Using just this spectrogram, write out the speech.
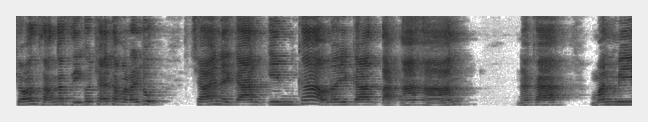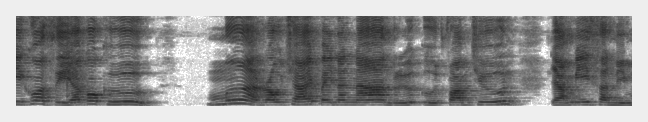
ช้อนสังกะสีเขาใช้ทำอะไรลูก ใช้ในการกินข้าวในการตักอาหารนะคะ มันมีข้อเสียก็คือ เมื่อเราใช้ไปนานๆ หรือเกิดความชื้น จะมีสนิม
